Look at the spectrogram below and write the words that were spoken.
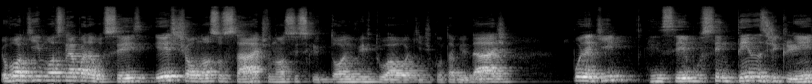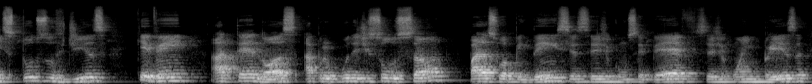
eu vou aqui mostrar para vocês, este é o nosso site, o nosso escritório virtual aqui de contabilidade. Por aqui recebo centenas de clientes todos os dias que vêm até nós à procura de solução para a sua pendência, seja com o CPF, seja com a empresa,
